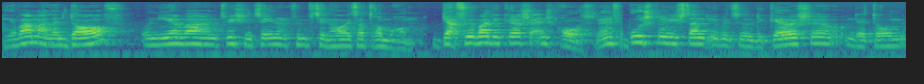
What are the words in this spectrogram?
Hier war mal ein Dorf und hier waren zwischen 10 und 15 Häuser drumherum. Dafür war die Kirche eigentlich groß. Ne? Ursprünglich stand übrigens nur die Kirche und der Turm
